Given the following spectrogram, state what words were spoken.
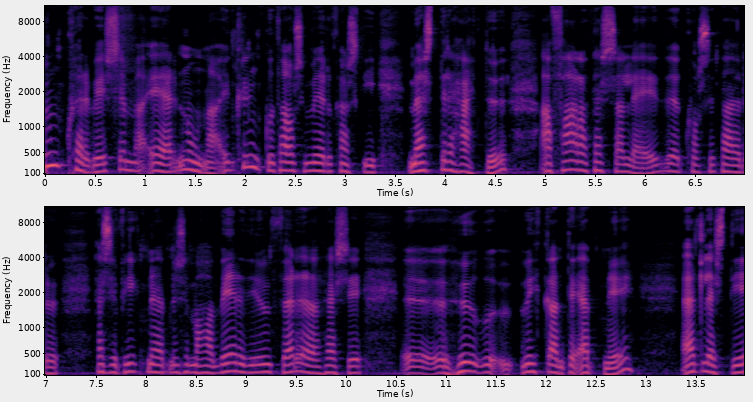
umhverfi sem er núna í kringum þá sem eru kannski mestri hættu að fara þessa leið, hvort sem það eru þessi fíknefni sem hafa verið í umferð eða þessi uh, hugvikandi efni LSD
